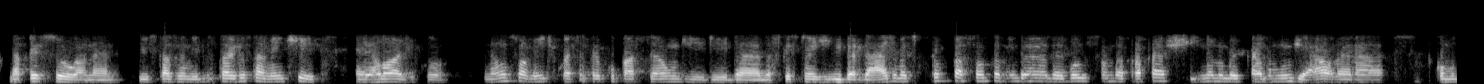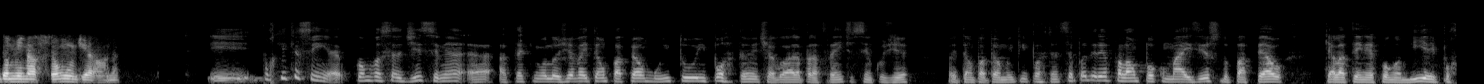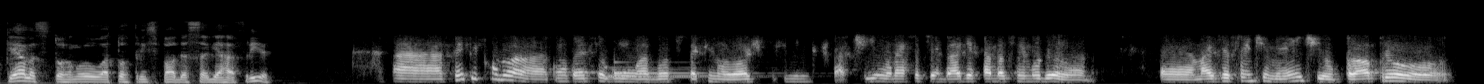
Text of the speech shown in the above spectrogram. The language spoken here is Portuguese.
da pessoa, né? E os Estados Unidos está justamente, é lógico, não somente com essa preocupação de, de da, das questões de liberdade, mas preocupação também da, da, evolução da própria China no mercado mundial, né? Na, como dominação mundial, né? E por que que assim, é, como você disse, né, a tecnologia vai ter um papel muito importante agora para frente, o 5G vai ter um papel muito importante. Você poderia falar um pouco mais isso do papel que ela tem na economia e por que ela se tornou o ator principal dessa Guerra Fria? Ah, sempre quando acontece algum avanço tecnológico significativo, né, a sociedade acaba se remodelando. É, mais recentemente, o próprio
